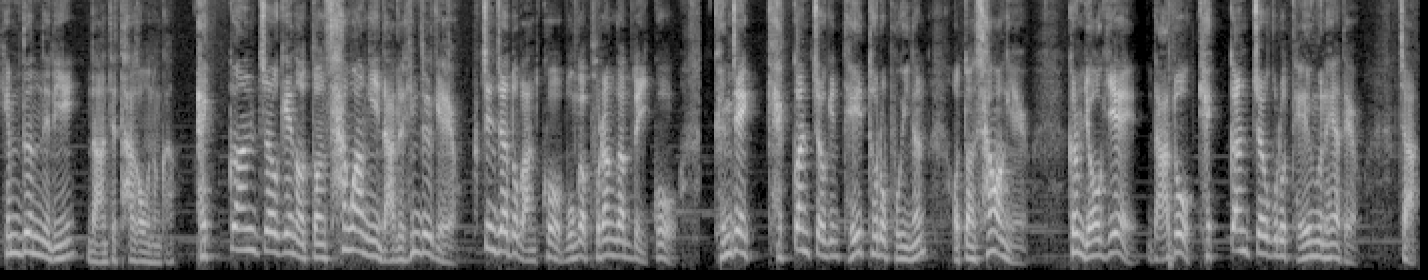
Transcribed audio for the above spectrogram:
힘든 일이 나한테 다가오는가 객관적인 어떤 상황이 나를 힘들게 해요. 확진자도 많고 뭔가 불안감도 있고 굉장히 객관적인 데이터로 보이는 어떤 상황이에요. 그럼 여기에 나도 객관적으로 대응을 해야 돼요. 자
